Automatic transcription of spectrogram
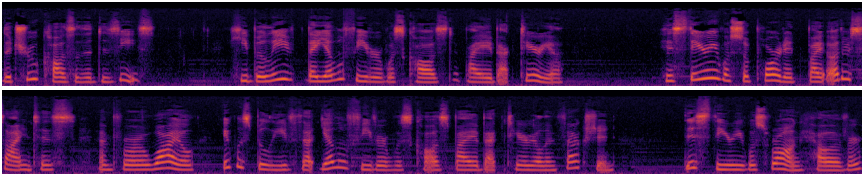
the true cause of the disease. He believed that yellow fever was caused by a bacteria. His theory was supported by other scientists and for a while it was believed that yellow fever was caused by a bacterial infection. This theory was wrong, however.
